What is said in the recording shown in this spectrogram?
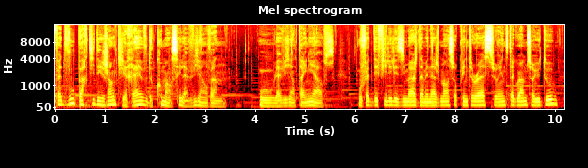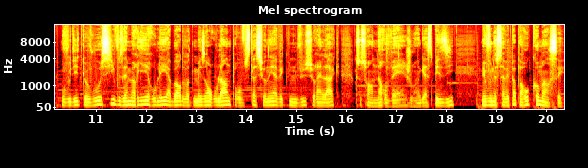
Faites-vous partie des gens qui rêvent de commencer la vie en van ou la vie en tiny house Vous faites défiler les images d'aménagement sur Pinterest, sur Instagram, sur YouTube Vous vous dites que vous aussi vous aimeriez rouler à bord de votre maison roulante pour vous stationner avec une vue sur un lac, que ce soit en Norvège ou en Gaspésie, mais vous ne savez pas par où commencer.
